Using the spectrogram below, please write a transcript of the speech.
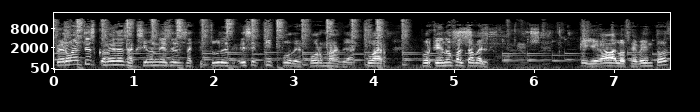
Pero antes con esas acciones, esas actitudes, ese tipo de forma de actuar, porque no faltaba el que llegaba a los eventos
